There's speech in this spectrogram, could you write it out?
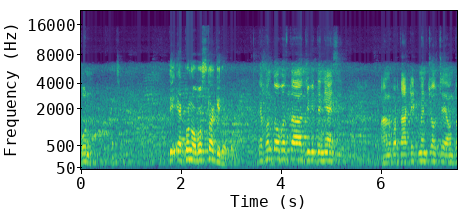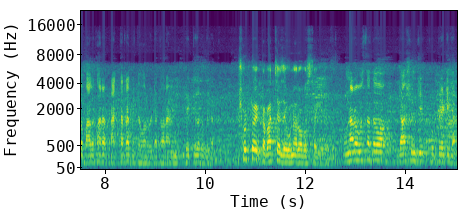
বোন। আচ্ছা। এখন অবস্থা কীরকম? এখন তো অবস্থা জীবিত নিয়ে আইছি। আনার পর তার ট্রিটমেন্ট চলছে এখন তো ভালো খারাপ ডাক্তাররা করতে পারব এটা তো আর আমি ব্যক্তিগত করতে ছোট্ট একটা বাচ্চা যে ওনার অবস্থা কীরকম? ওনার অবস্থা তো যা শুনছি খুব ক্রিটিক্যাল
